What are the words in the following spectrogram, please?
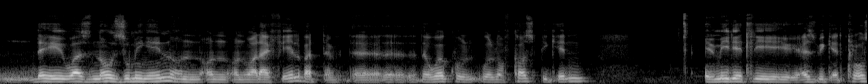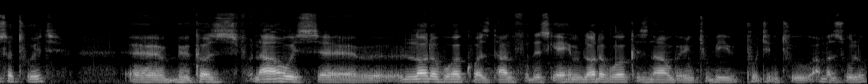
mm, there was no zooming in on, on, on what I feel, but the, the, the work will, will of course begin immediately as we get closer to it. Uh, because for now is uh, a lot of work was done for this game. A lot of work is now going to be put into Amazulu.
